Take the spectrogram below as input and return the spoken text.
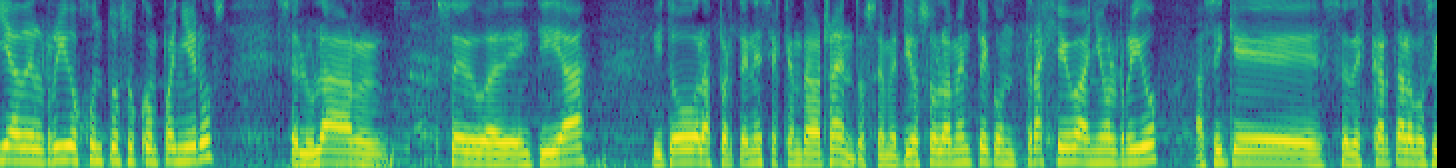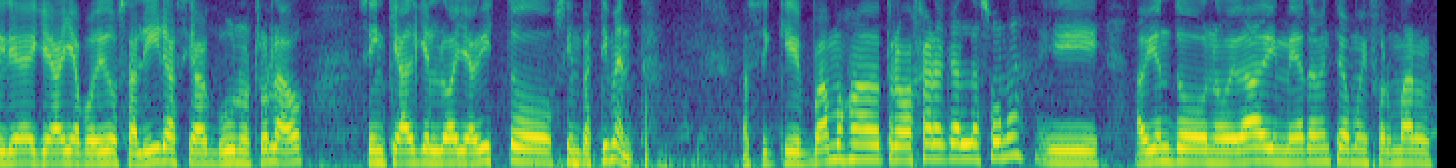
del río junto a sus compañeros, celular, cédula de identidad y todas las pertenencias que andaba trayendo. Se metió solamente con traje de baño al río, así que se descarta la posibilidad de que haya podido salir hacia algún otro lado sin que alguien lo haya visto sin vestimenta. Así que vamos a trabajar acá en la zona y habiendo novedades inmediatamente vamos a informar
